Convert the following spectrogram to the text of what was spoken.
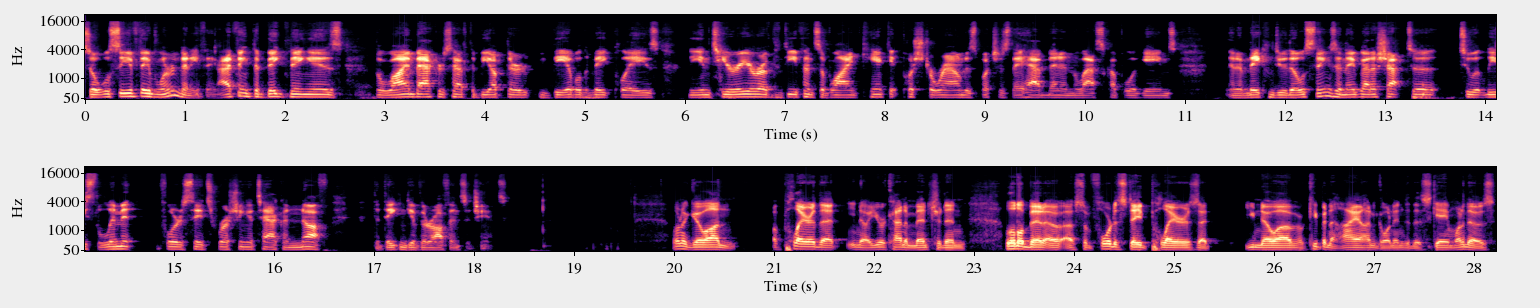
So we'll see if they've learned anything. I think the big thing is the linebackers have to be up there and be able to make plays. The interior of the defensive line can't get pushed around as much as they have been in the last couple of games. And if they can do those things, and they've got a shot to to at least limit Florida State's rushing attack enough that they can give their offense a chance. I want to go on a player that you know you were kind of mentioning a little bit of, of, some Florida State players that you know of or keeping an eye on going into this game. One of those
